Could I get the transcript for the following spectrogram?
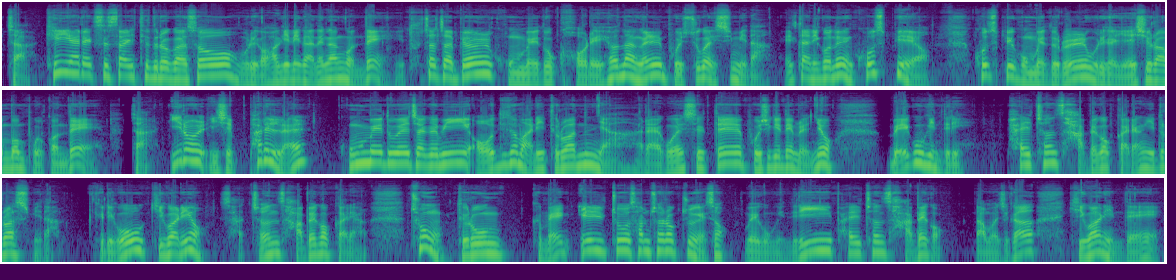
자, KRX 사이트 들어가서 우리가 확인이 가능한 건데 이 투자자별 공매도 거래 현황을 볼 수가 있습니다. 일단 이거는 코스피예요. 코스피 공매도를 우리가 예시로 한번 볼 건데 자, 1월 28일 날 공매도의 자금이 어디서 많이 들어왔느냐라고 했을 때 보시게 되면요. 외국인들이 8,400억 가량이 들어왔습니다. 그리고 기관이요. 4,400억 가량. 총 들어온 금액 1조 3천억 중에서 외국인들이 8,400억. 나머지가 기관인데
